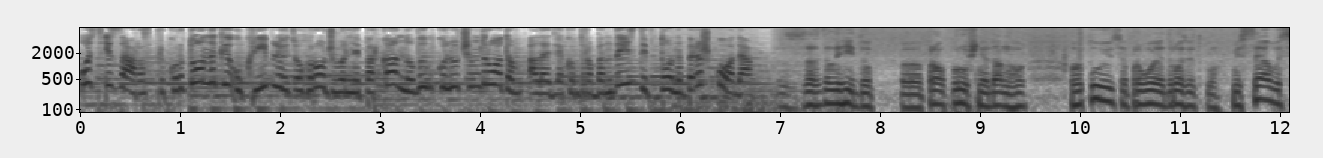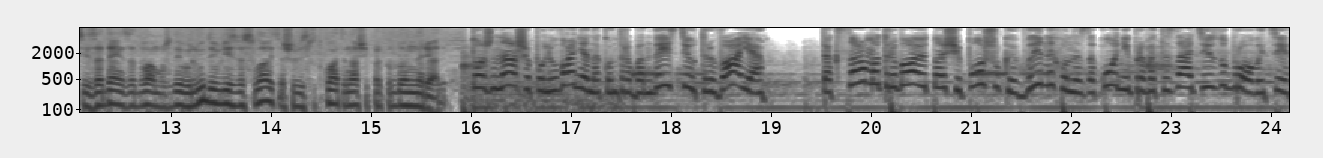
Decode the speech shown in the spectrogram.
Ось і зараз прикордонники укріплюють огороджувальний паркан новим колючим дротом, але для контрабандистів то не перешкода. Заздалегідь до е, правопорушення даного готуються, проводять розвідку місцевості. За день, за два, можливо, люди в ліс висуваються, щоб відслідкувати наші прикордонні наряди. Тож наше полювання на контрабандистів триває. Так само тривають наші пошуки винних у незаконній приватизації Зубровиці.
